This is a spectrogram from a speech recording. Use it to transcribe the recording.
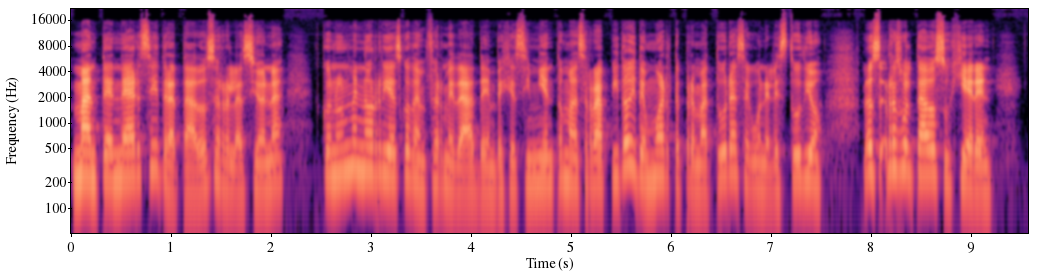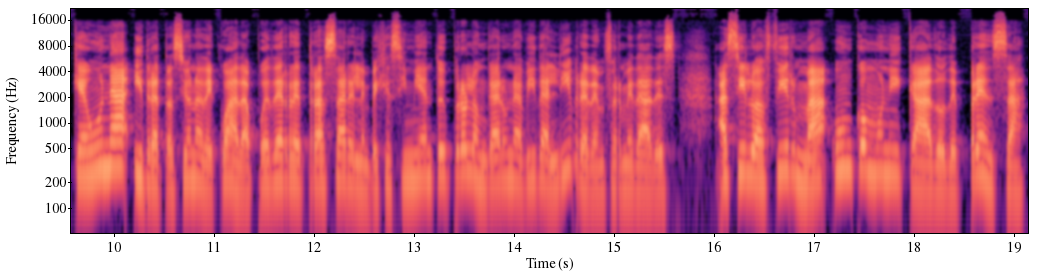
Mantenerse hidratados se relaciona con un menor riesgo de enfermedad, de envejecimiento más rápido y de muerte prematura, según el estudio. Los resultados sugieren que una hidratación adecuada puede retrasar el envejecimiento y prolongar una vida libre de enfermedades. Así lo afirma un comunicado de prensa.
